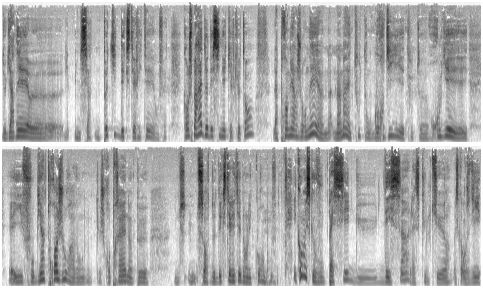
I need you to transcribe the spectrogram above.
de garder euh, une, certaine, petite dextérité en fait. Quand je m'arrête de dessiner quelque temps, la première journée, euh, ma, main est toute engourdie et toute euh, rouillée et, et, il faut bien trois jours avant que je reprenne un peu une, une sorte de dextérité dans les courbes mmh. en fait. Et comment est-ce que vous passez du dessin à la sculpture? Parce qu'on se dit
